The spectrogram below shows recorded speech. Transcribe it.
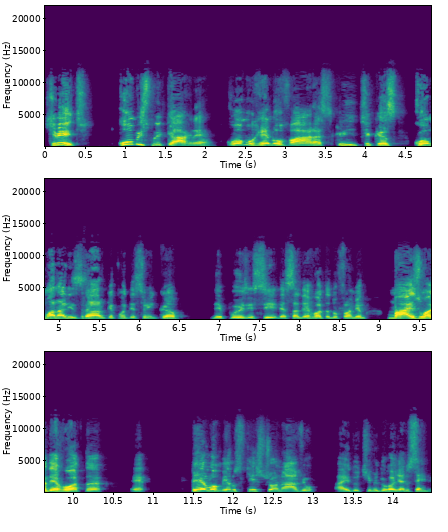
Schmidt, como explicar, né? Como renovar as críticas, como analisar o que aconteceu em campo depois desse, dessa derrota do Flamengo. Mais uma derrota, é, pelo menos questionável, aí do time do Rogério Senna.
